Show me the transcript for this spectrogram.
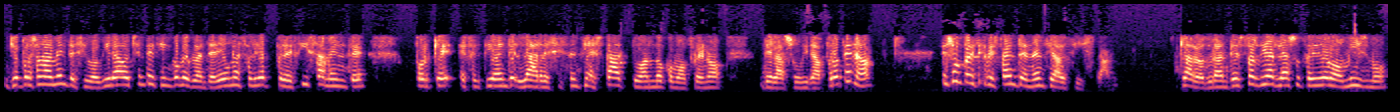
yo personalmente, si volviera a 85, me plantearía una salida precisamente porque efectivamente la resistencia está actuando como freno de la subida. Protena es un precio que está en tendencia alcista. Claro, durante estos días le ha sucedido lo mismo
